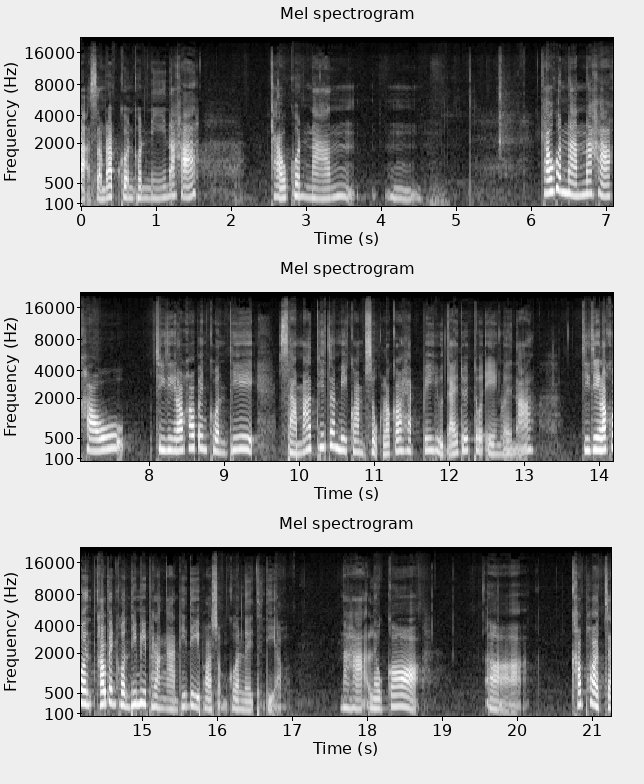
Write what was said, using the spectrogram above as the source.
ละสำหรับคนคนนี้นะคะ เขาคนนั้นเขาคนนั้นนะคะเขาจริงๆแล้วเขาเป็นคนที่สามารถที่จะมีความสุขแล้วก็แฮปปี้อยู่ได้ด้วยตัวเองเลยนะ จริงๆแล้วคนเขาเป็นคนที่มีพลังงานที่ดีพอสมควรเลยทีเดียวนะคะแล้วก็เอ่อเขาพอใจ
